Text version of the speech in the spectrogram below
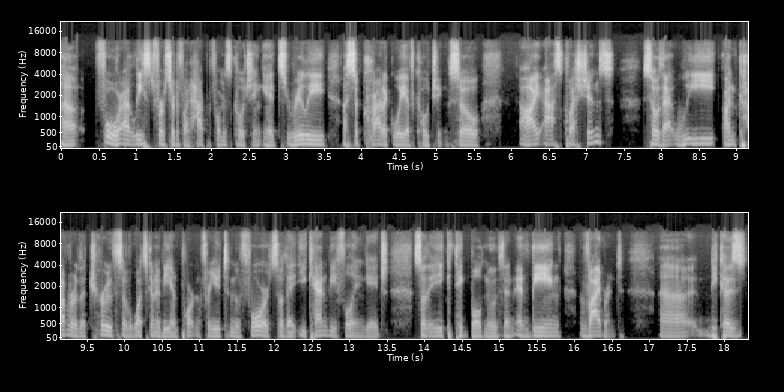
uh, for at least for certified high performance coaching, it's really a Socratic way of coaching. So I ask questions so that we uncover the truths of what's going to be important for you to move forward so that you can be fully engaged so that you can take bold moves and, and being vibrant uh, because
